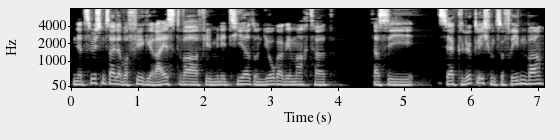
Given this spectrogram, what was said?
in der Zwischenzeit aber viel gereist war, viel meditiert und Yoga gemacht hat, dass sie sehr glücklich und zufrieden war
